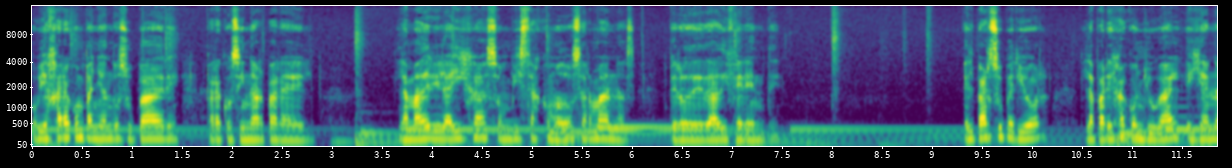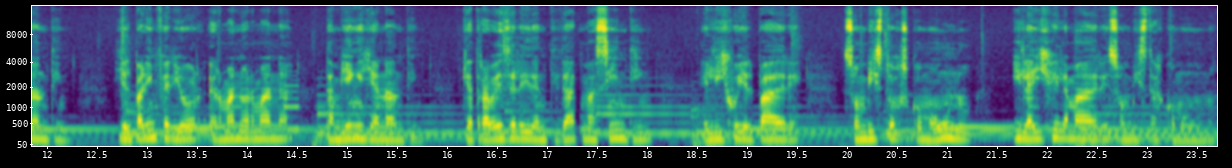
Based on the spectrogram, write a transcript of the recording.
o viajar acompañando a su padre para cocinar para él. La madre y la hija son vistas como dos hermanas, pero de edad diferente. El par superior, la pareja conyugal, es Yanantin, y el par inferior, hermano-hermana, también es Yanantin, que a través de la identidad Masintin, el hijo y el padre son vistos como uno y la hija y la madre son vistas como uno.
